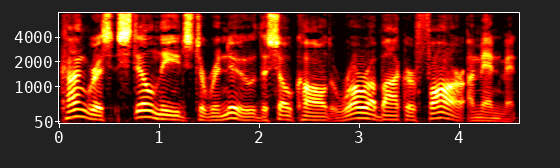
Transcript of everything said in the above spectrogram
Congress still needs to renew the so called Rohrabacher Farr Amendment,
